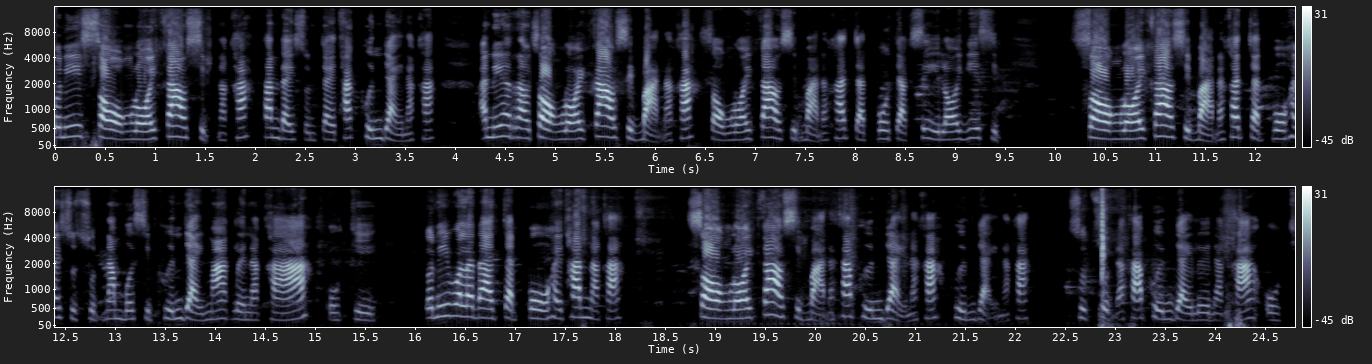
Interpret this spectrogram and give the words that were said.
ตัวนี้สองร้อยเก้าสิบนะคะ ท่านใดสนใจทักพื้นใหญ่นะคะ อันนี้เราสองร้อยเก้าสิบบาทนะคะสองร้อยเก้าสิบาทนะคะ จัดโปรจากสี่ร้อยยี่สิบสองร้อยเก้าสิบาทนะคะ จัดโปรให้สุดๆนำเบอร์สิบพื้นใหญ่มากเลยนะคะ โอเค ตัวนี้วรดาจัดโปรให้ท่านนะคะสองร้อยเก้าสิบาทนะคะ พื้นใหญ่นะคะ พื้นใหญ่นะคะ สุดๆนะคะ พื้นใหญ่เลยนะคะ โอเค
